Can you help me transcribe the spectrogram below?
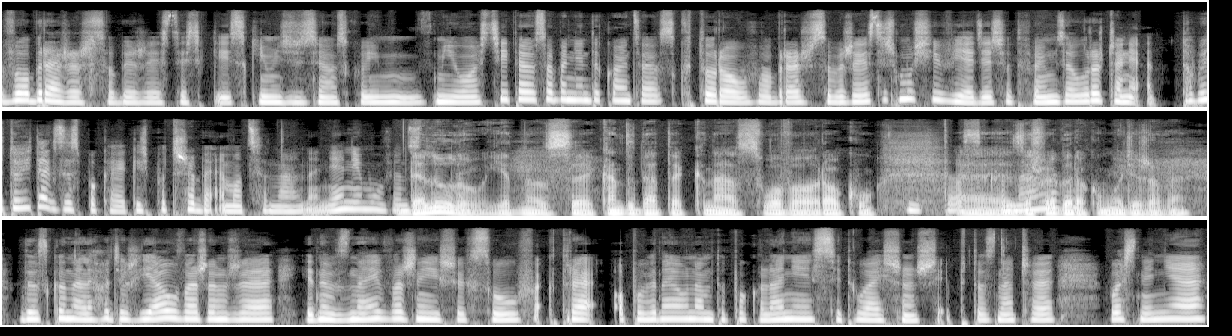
wyobrażasz sobie, że jesteś z kimś w związku i w miłości, ta osoba nie do końca, z którą wyobrażasz sobie, że jesteś, musi wiedzieć o twoim zauroczeniu. A tobie to i tak zaspokaja jakieś potrzeby emocjonalne, nie? Nie mówiąc Delulu, tutaj. jedno z kandydatek na słowo roku e, zeszłego roku młodzieżowe. Doskonale, chociaż ja uważam, że jednym z najważniejszych słów, które opowiadają nam to pokolenie jest situationship. To znaczy właśnie nie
